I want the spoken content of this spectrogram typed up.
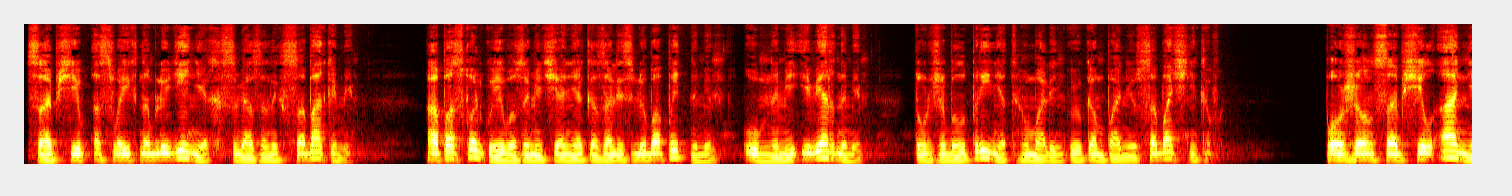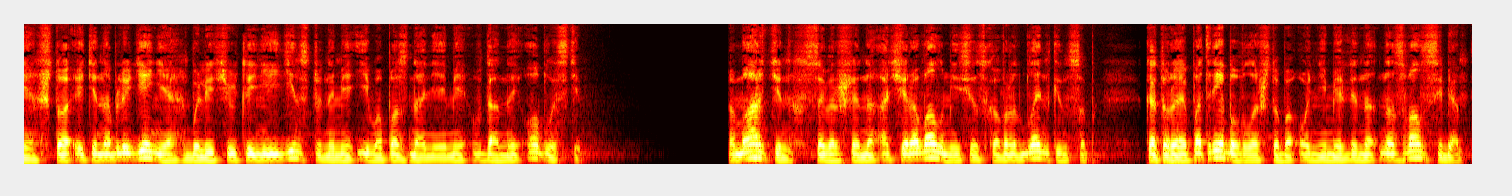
сообщив о своих наблюдениях, связанных с собаками. А поскольку его замечания оказались любопытными, умными и верными, тут же был принят в маленькую компанию собачников. Позже он сообщил Анне, что эти наблюдения были чуть ли не единственными его познаниями в данной области. Мартин совершенно очаровал миссис Ховард Бленкинсоп, которая потребовала, чтобы он немедленно назвал себя –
